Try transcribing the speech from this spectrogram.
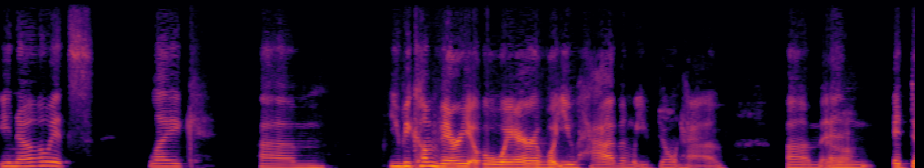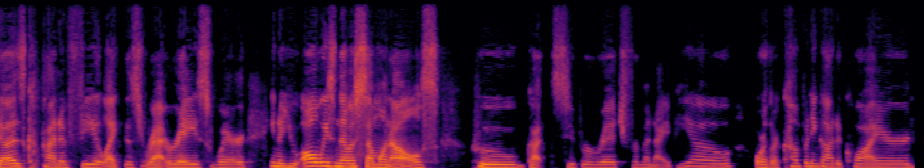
you know, it's like, um, you become very aware of what you have and what you don't have. Um, yeah. and it does kind of feel like this rat race where you know you always know someone else who got super rich from an IPO or their company got acquired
